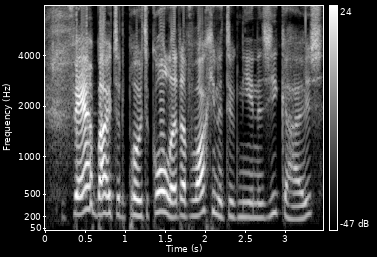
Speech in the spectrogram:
ver buiten de protocollen. Dat verwacht je natuurlijk niet in een ziekenhuis.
